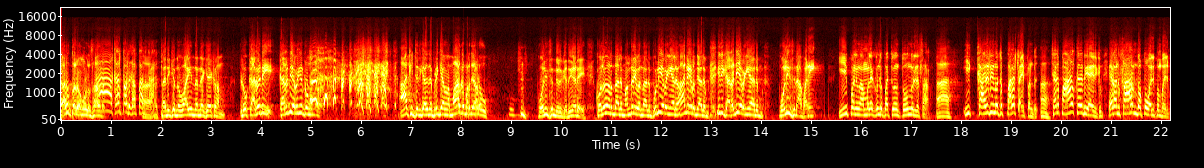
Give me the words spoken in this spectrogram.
കറുത്ത രോമമുള്ള ആ സാധനം. കറുത്താണ് ആ, കറുത്താണ് തനിക്കെന്ന് വായും തന്നെ കേൾക്കണം. എടോ കരടി കരടി ഇറങ്ങിയിട്ടുണ്ടോ? ആക്കിച്ചിരിക്കുക അതിനെ പിടിക്കാനുള്ള മാർഗം പറഞ്ഞാടോ. പോലീസിന്റെ ഒരു ഗതികേടെ. കൊല നടന്നാലും മന്ത്രി വന്നാലും പുലി ഇറങ്ങിയാലും ആന ഇറങ്ങിയാലും ഇനി കരടി ഇറങ്ങിയാലും പോലീസിനാ പണി. ഈ പണി നമ്മളെ കൊണ്ട് പറ്റുമെന്ന് തോന്നുന്നില്ല സാർ. ഈ കരടി എന്ന് വെച്ചാൽ പല ടൈപ്പ് ഉണ്ട്. ആ. ചിലപ്പോ ആൾക്കരടി ആയിരിക്കും ഏതാണ്ട് സാറിന്റെ ഒപ്പം വലിപ്പം വരും.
